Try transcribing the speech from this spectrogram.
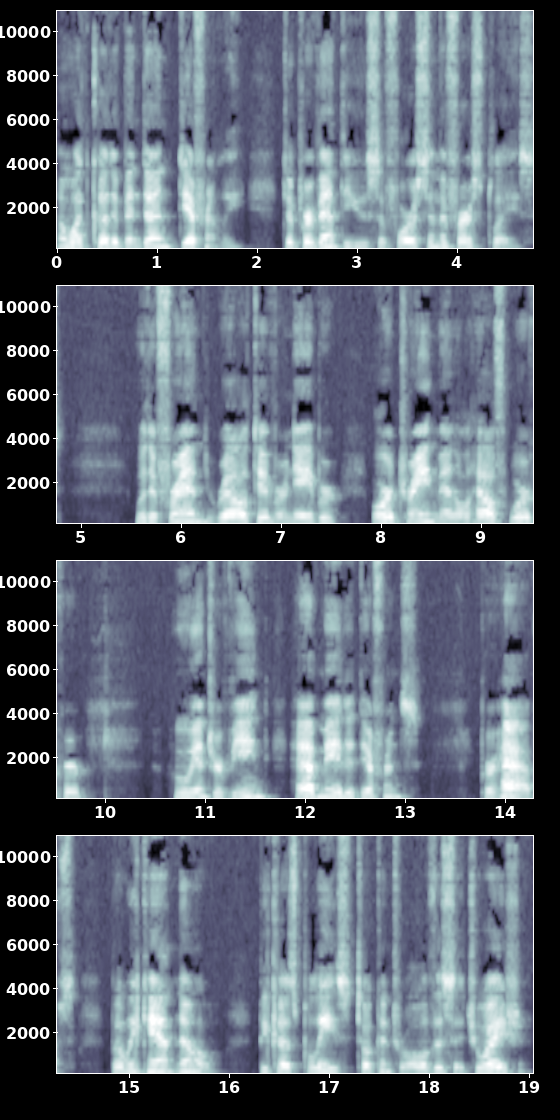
on what could have been done differently to prevent the use of force in the first place. Would a friend, relative, or neighbor or trained mental health worker who intervened have made a difference? Perhaps, but we can't know because police took control of the situation.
